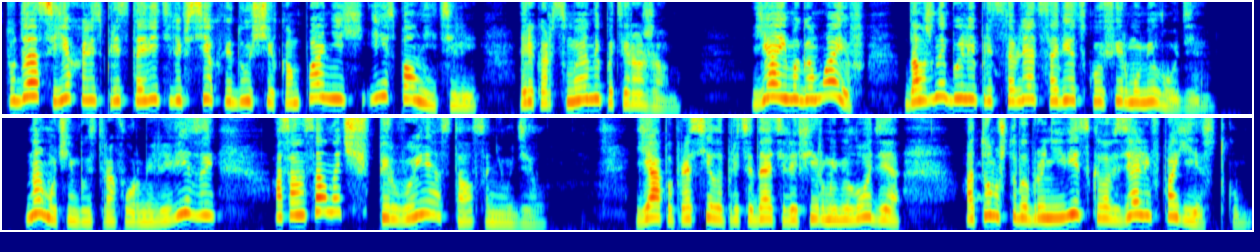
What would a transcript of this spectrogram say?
Туда съехались представители всех ведущих компаний и исполнителей, рекордсмены по тиражам. Я и Магомаев должны были представлять советскую фирму «Мелодия». Нам очень быстро оформили визы, а Сансаныч впервые остался неудел. Я попросила председателя фирмы «Мелодия» о том, чтобы Броневицкого взяли в поездку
